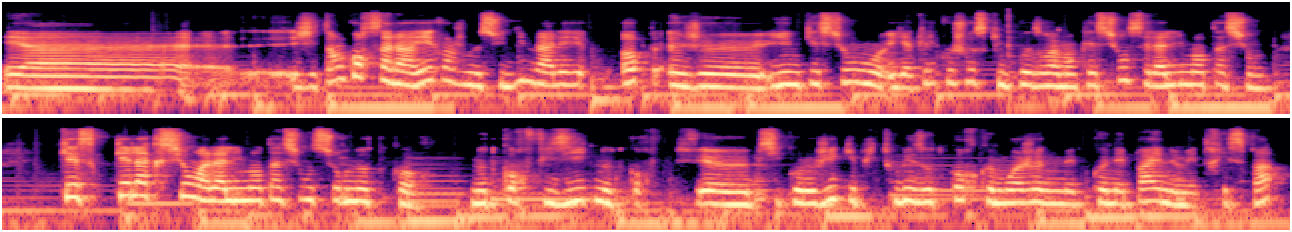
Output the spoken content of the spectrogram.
Et euh, j'étais encore salariée quand je me suis dit, ben allez, hop, il y a une question, il y a quelque chose qui me pose vraiment question, c'est l'alimentation. quelle action a l'alimentation sur notre corps? Notre corps physique, notre corps euh, psychologique, et puis tous les autres corps que moi, je ne connais pas et ne maîtrise pas.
